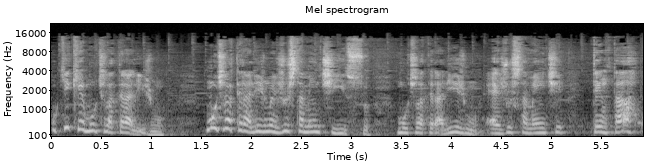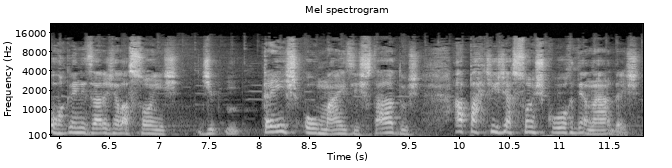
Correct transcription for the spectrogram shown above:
o que é multilateralismo? Multilateralismo é justamente isso. Multilateralismo é justamente tentar organizar as relações de três ou mais estados a partir de ações coordenadas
